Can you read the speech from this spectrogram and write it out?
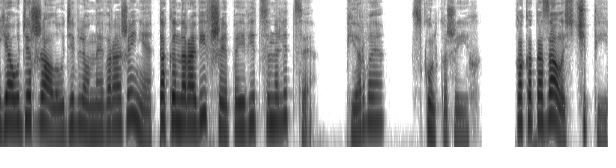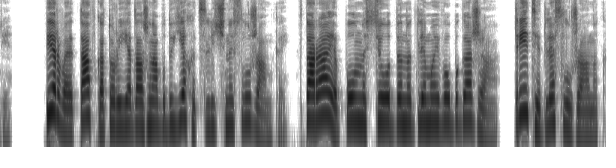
Я удержала удивленное выражение, так и норовившее появиться на лице. Первое? Сколько же их? Как оказалось, четыре. Первая – та, в которой я должна буду ехать с личной служанкой. Вторая полностью отдана для моего багажа. Третья – для служанок.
